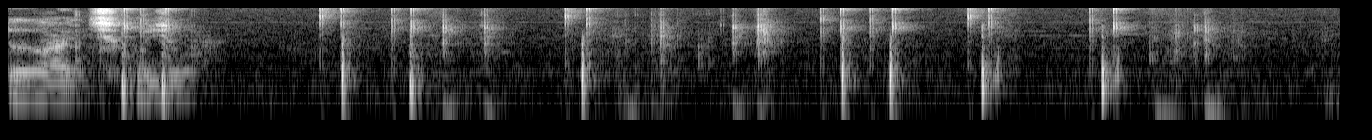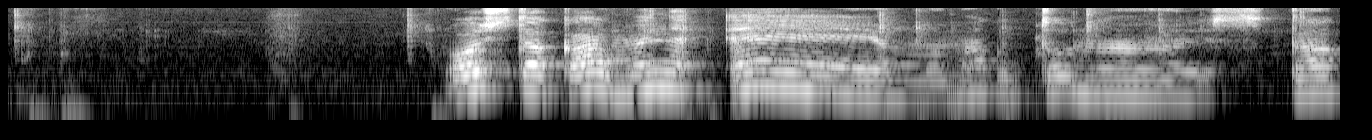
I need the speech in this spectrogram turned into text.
гігантською. Ось така в мене М. Макдональдс. Так,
